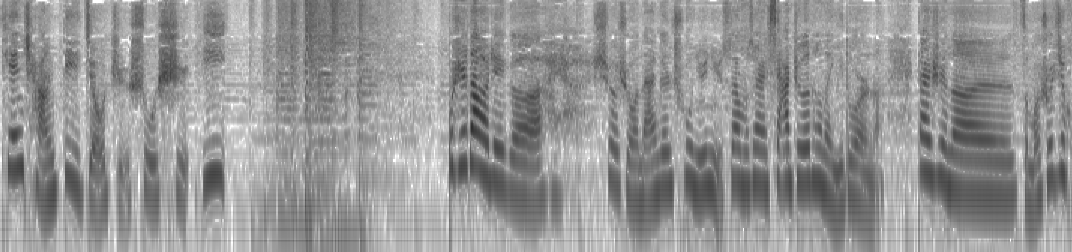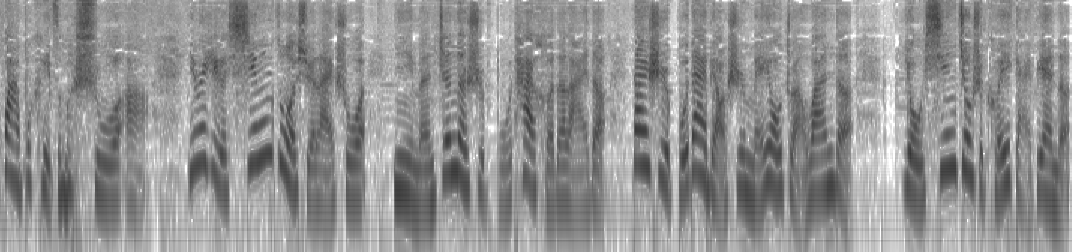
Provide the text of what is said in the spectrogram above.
天长地久指数是一。不知道这个，哎呀，射手男跟处女女算不算是瞎折腾的一对儿呢？但是呢，怎么说这话不可以这么说啊？因为这个星座学来说，你们真的是不太合得来的，但是不代表是没有转弯的。有心就是可以改变的。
